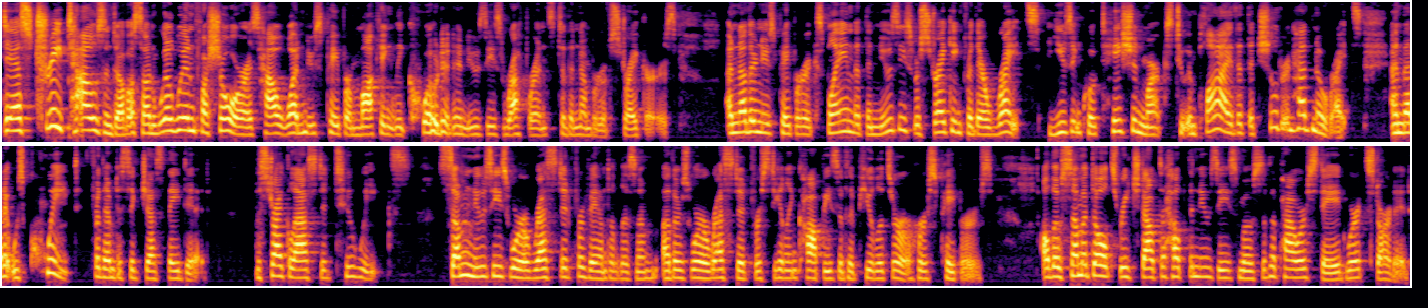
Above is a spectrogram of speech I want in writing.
There's 3,000 of us on we'll win for sure, is how one newspaper mockingly quoted a newsie's reference to the number of strikers. Another newspaper explained that the newsies were striking for their rights, using quotation marks to imply that the children had no rights and that it was quaint for them to suggest they did. The strike lasted two weeks. Some newsies were arrested for vandalism, others were arrested for stealing copies of the Pulitzer or Hearst papers. Although some adults reached out to help the newsies, most of the power stayed where it started.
